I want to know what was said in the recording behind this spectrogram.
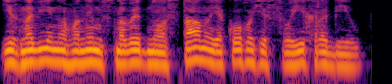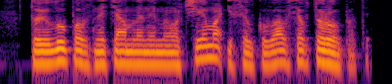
із навійного ним сновидного стану якогось із своїх рабів. Той лупав з нетямленими очима і силкувався второпати.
